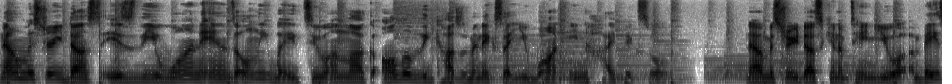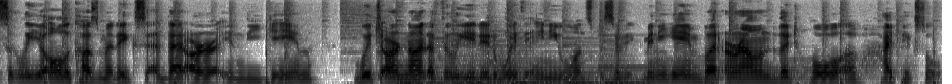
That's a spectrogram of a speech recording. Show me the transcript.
Now, Mystery Dust is the one and only way to unlock all of the cosmetics that you want in Hypixel. Now, Mystery Dust can obtain you uh, basically all the cosmetics that are in the game, which are not affiliated with any one specific minigame, but around the whole of Hypixel.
